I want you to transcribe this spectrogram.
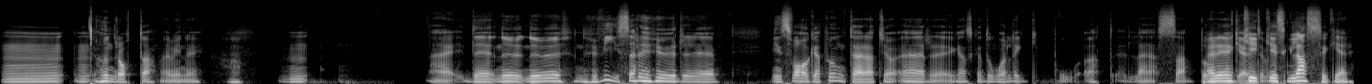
Mm, mm, 108 är vi inne i. Mm. Nej, det, nu, nu, nu visar det hur eh, min svaga punkt är att jag är ganska dålig på att läsa böcker. Är det Kikkis klassiker?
